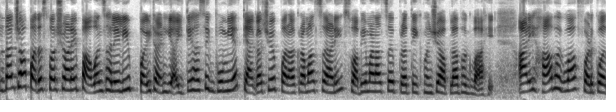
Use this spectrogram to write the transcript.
संतांच्या पदस्पर्शाने पावन झालेली पैठण ही ऐतिहासिक भूमी आहे. त्यागाचे पराक्रमाचं आणि स्वाभिमानाचं प्रतीक म्हणजे आपला भगवा आहे. आणि हा भगवा फडकवत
